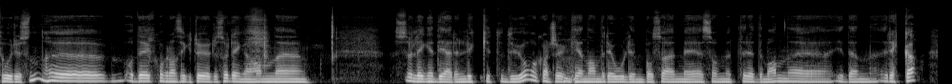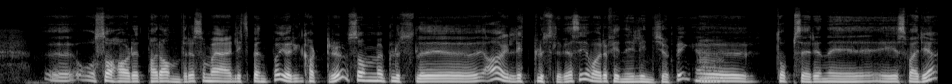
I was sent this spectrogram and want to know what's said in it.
Thoresen. Og det kommer han sikkert til å gjøre så lenge han så lenge det er en lykket duo, og kanskje Ken André Olimb også er med som tredjemann i den rekka. Eh, Og så har det et par andre som jeg er litt spent på. Jørgen Karterud, som plutselig, ja litt plutselig vil jeg si, var å finne i Linköping. eh, Toppserien i, i Sverige.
